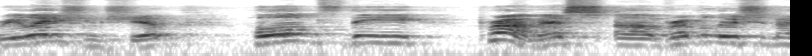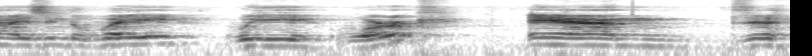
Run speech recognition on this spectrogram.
relationship holds the promise of revolutionizing the way we work and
